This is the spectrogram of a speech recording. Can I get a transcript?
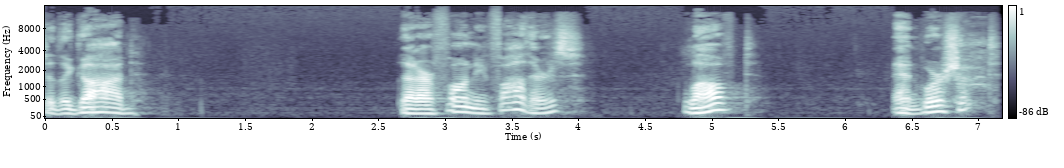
to the God that our founding fathers loved and worshiped,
